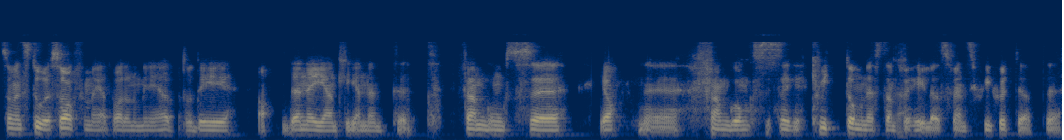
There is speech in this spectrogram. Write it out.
som en stor sak för mig att vara nominerad och det, ja, den är egentligen ett, ett framgångs ja, framgångskvitto nästan för hela svensk skidskytte att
